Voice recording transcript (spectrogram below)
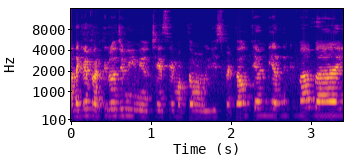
అందుకే ప్రతిరోజు నేను చేసే మొత్తం వీడియోస్ పెడతా. ఓకే అండి అందరికీ బాయ్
